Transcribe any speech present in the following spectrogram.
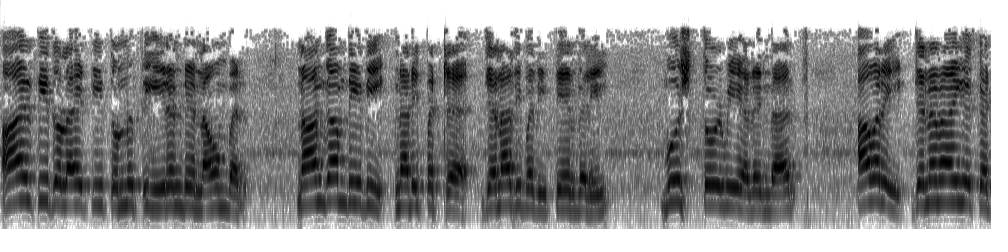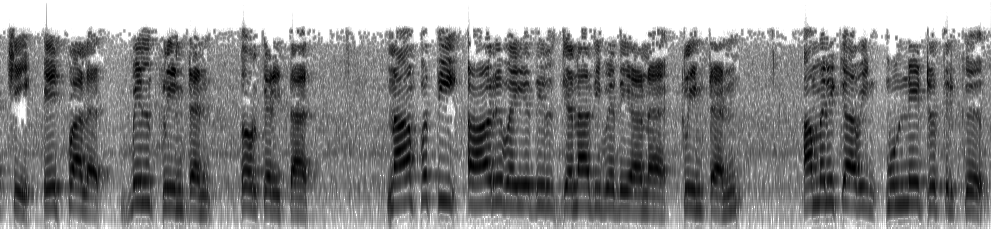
ஆயிரத்தி தொள்ளாயிரத்தி தொண்ணூற்றி இரண்டு நவம்பர் நான்காம் தேதி நடைபெற்ற ஜனாதிபதி தேர்தலில் புஷ் தோல்வியடைந்தார். அவரை ஜனநாயக கட்சி வேட்பாளர் பில் கிளின்டன் தோற்கடித்தார். நாற்பத்தி ஆறு வயதில் ஜனாதிபதியான கிளின்டன் அமெரிக்காவின் முன்னேற்றத்திற்கு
